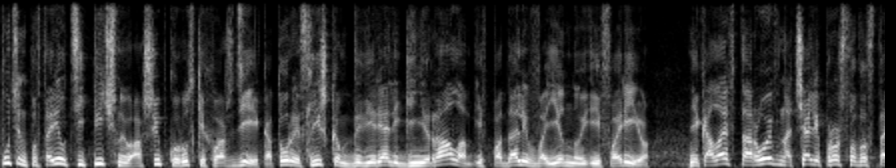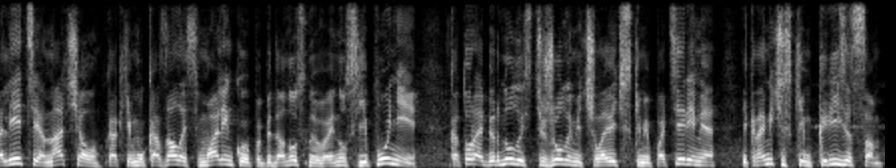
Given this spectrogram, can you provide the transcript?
Путин повторил типичную ошибку русских вождей, которые слишком доверяли генералам и впадали в военную эйфорию. Николай II в начале прошлого столетия начал, как ему казалось, маленькую победоносную войну с Японией, которая обернулась тяжелыми человеческими потерями, экономическим кризисом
